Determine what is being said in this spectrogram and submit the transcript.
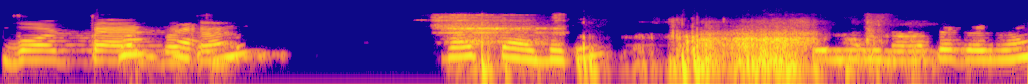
WordPad button. WordPad button. यहाँ पे गई हूँ।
